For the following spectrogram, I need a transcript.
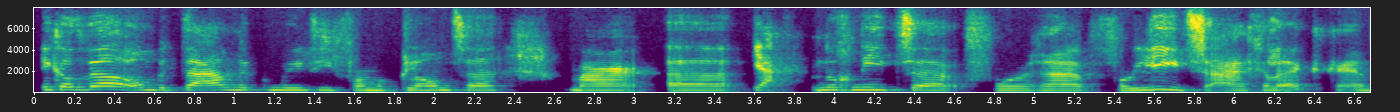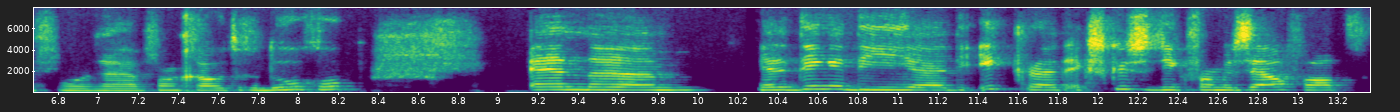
Ik had wel een betalende community voor mijn klanten, maar uh, ja, nog niet voor, voor leads eigenlijk en voor, voor een grotere doelgroep. En ehm, ja, de dingen die, die ik, de excuses die ik voor mezelf had,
